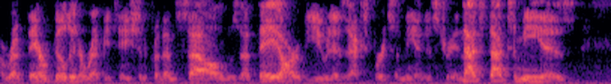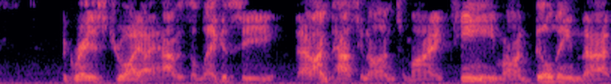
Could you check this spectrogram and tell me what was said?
a rep, they're building a reputation for themselves, that they are viewed as experts in the industry. And that's, that to me is the greatest joy I have is a legacy that I'm passing on to my team on building that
